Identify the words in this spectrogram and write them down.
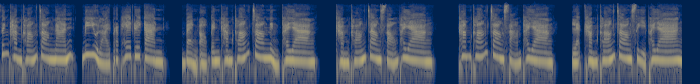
ซึ่งคำคล้องจองนั้นมีอยู่หลายประเภทด้วยกัน แบ่งออกเป็นคำคล้องจองหนึ่งพยางค์คำคล้องจองสองพยางค์คำคล้องจองสามพยางค์ และคำคล้องจองสี่พยางค์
